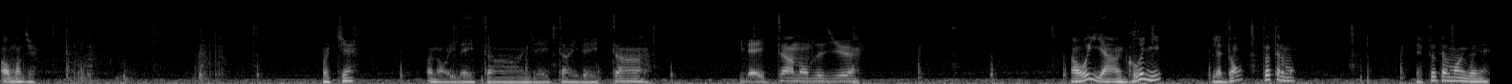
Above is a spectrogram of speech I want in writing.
Oh mon dieu. Ok. Oh non, il a éteint, il a éteint, il a éteint. Il a éteint, nom de Dieu. Ah oui, il y a un grenier là-dedans, totalement. Il y a totalement un grenier.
